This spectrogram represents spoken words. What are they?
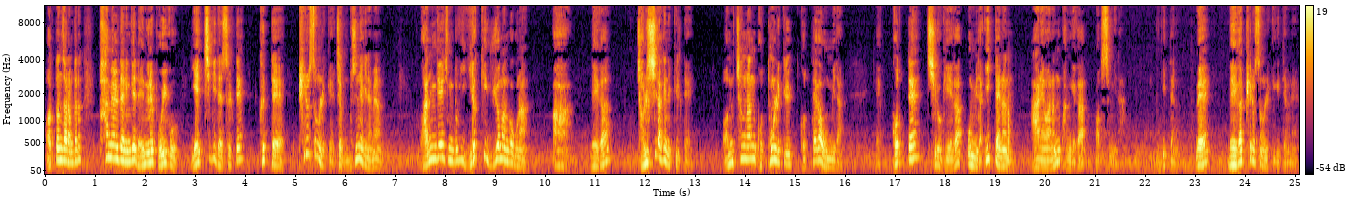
어떤 사람들은 파멸되는 게 내 눈에 보이고 예측이 됐을 때 그때 필요성을 느껴요. 즉 무슨 얘기냐면 관계 중독이 이렇게 위험한 거구나. 아, 내가 절실하게 느낄 때 엄청난 고통을 느낄 그때가 옵니다. 예, 그때 치료 기회가 옵니다. 이때는 아내와는 관계가 없습니다. 이때는 왜? 내가 필요성을 느끼기 때문에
